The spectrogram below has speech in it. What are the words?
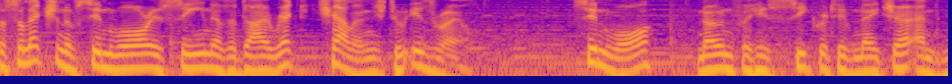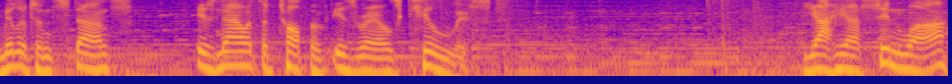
The selection of Sinwar is seen as a direct challenge to Israel. Sinwar, known for his secretive nature and militant stance, is now at the top of Israel's kill list. Yahya Sinwar,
